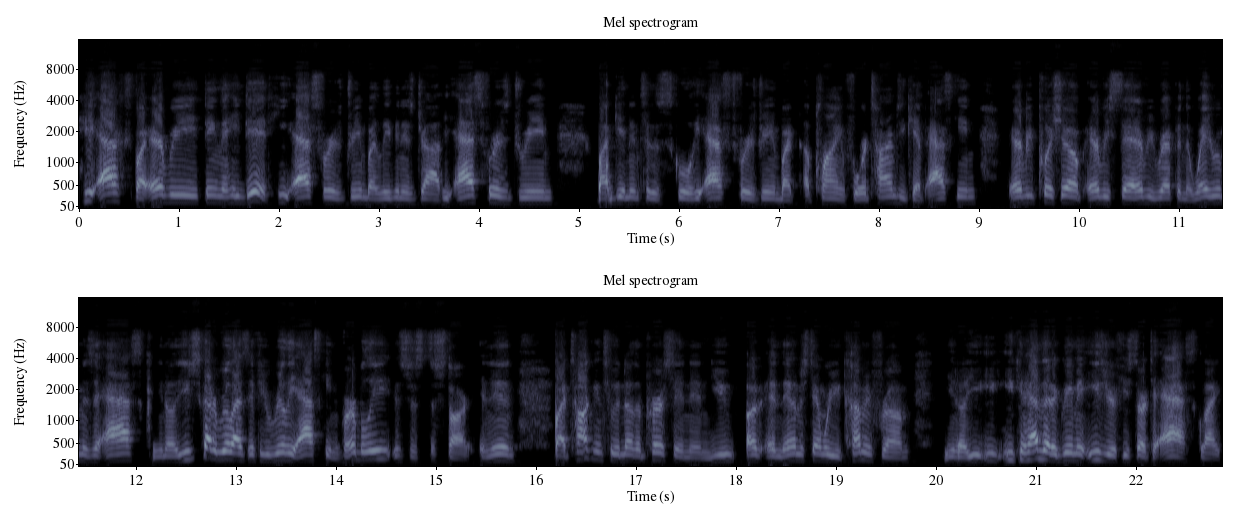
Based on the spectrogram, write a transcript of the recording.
he asked by everything that he did. He asked for his dream by leaving his job. He asked for his dream by getting into the school. He asked for his dream by applying four times. He kept asking. Every push up, every set, every rep in the weight room is an ask. You know, you just got to realize if you're really asking verbally, it's just the start. And then by talking to another person and you, uh, and they understand where you're coming from, you know, you, you, you can have that agreement easier if you start to ask like,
